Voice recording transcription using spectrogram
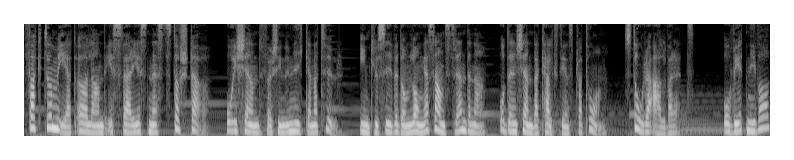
Faktum är att Öland är Sveriges näst största ö och är känd för sin unika natur, inklusive de långa sandstränderna och den kända kalkstensplatån, Stora Alvaret. Och vet ni vad?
